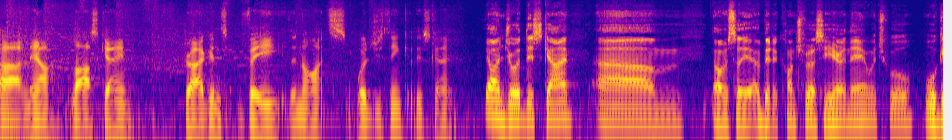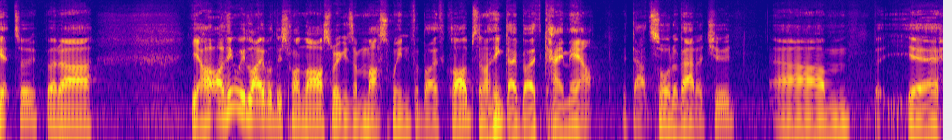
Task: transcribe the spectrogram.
Uh, now, last game Dragons v the Knights. What did you think of this game? Yeah, I enjoyed this game. Um, obviously, a bit of controversy here and there, which we'll we'll get to. But uh, yeah, I think we labelled this one last week as a must win for both clubs, and I think they both came out with that sort of attitude. Um, but yeah,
